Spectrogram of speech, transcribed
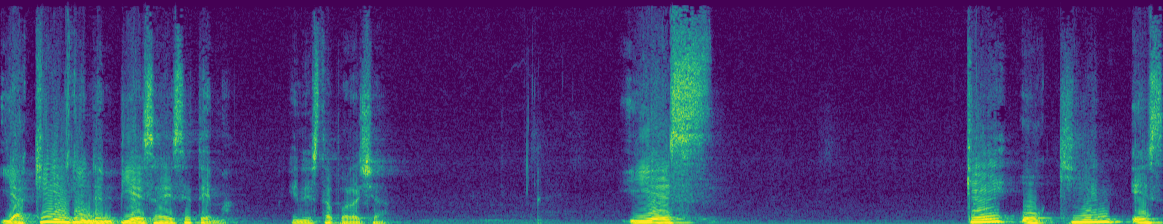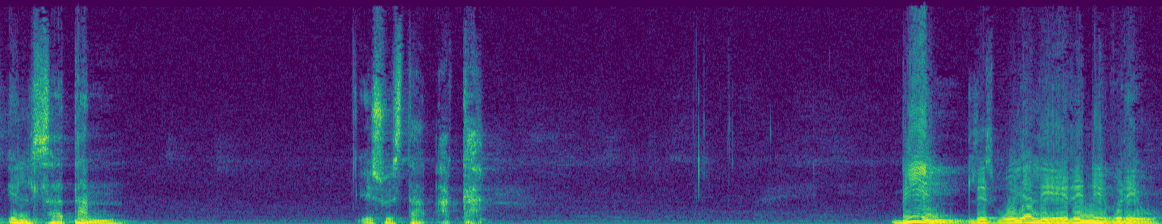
Y aquí es donde empieza ese tema, en esta parasha. Y es, ¿qué o quién es el Satán? Eso está acá. Bien, les voy a leer en hebreo.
